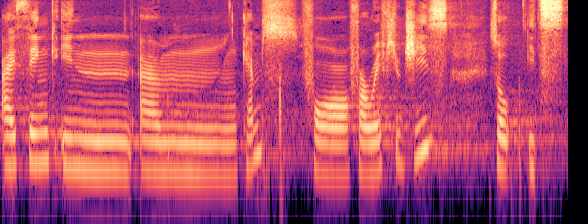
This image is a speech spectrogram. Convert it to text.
I think in um, camps for for refugees. So it's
